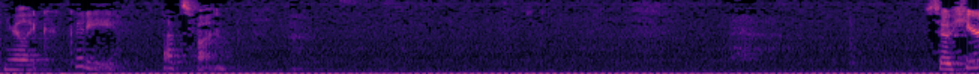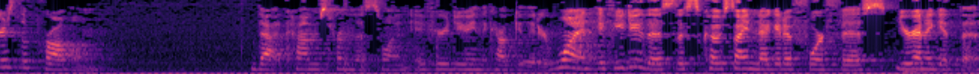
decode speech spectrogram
And you're like, goody, that's fun. So here's the problem that comes from this one if you're doing the calculator. One, if you do this, this cosine negative 4 fifths, you're going to get this.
